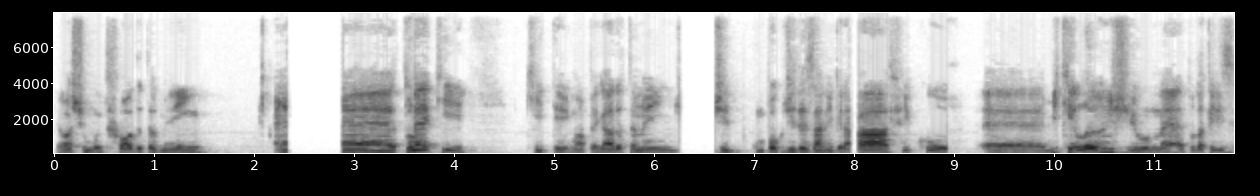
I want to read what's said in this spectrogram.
eu acho muito foda também. É, é, que, que tem uma pegada também de, de um pouco de design gráfico, é, Michelangelo, né, todos aqueles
